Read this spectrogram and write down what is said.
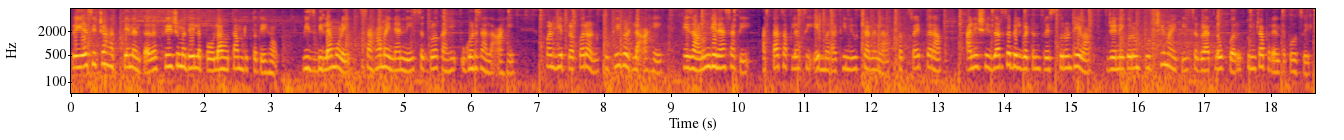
प्रेयसीच्या हत्येनंतर फ्रीजमध्ये लपवला होता मृतदेह. वीज बिलामुळे सहा महिन्यांनी सगळं काही उघड झालं आहे. पण हे प्रकरण कुठे घडलं आहे हे जाणून घेण्यासाठी आत्ताच आपल्या सी ए मराठी न्यूज चॅनलला सबस्क्राईब करा आणि शेजारचं बेल बटन प्रेस करून ठेवा जेणेकरून पुढची माहिती सगळ्यात लवकर तुमच्यापर्यंत पोहोचेल.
